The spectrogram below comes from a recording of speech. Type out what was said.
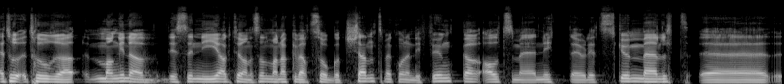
jeg tror, jeg tror mange av disse nye aktørene sant? Man har ikke vært så godt kjent med hvordan de funker. Alt som er nytt, er jo litt skummelt. Eh,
